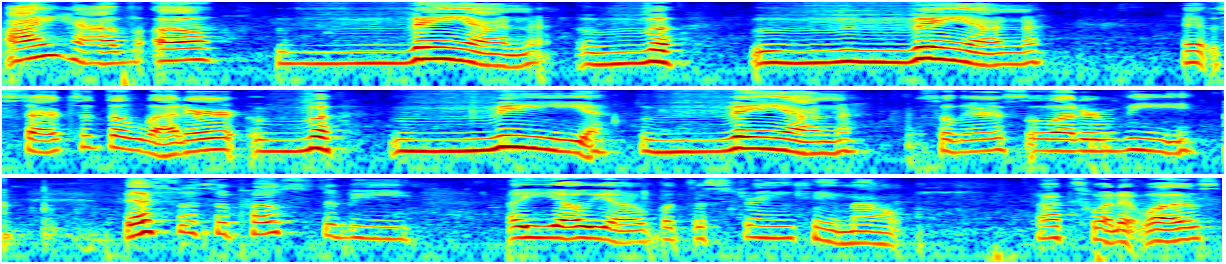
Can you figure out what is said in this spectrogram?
I have a van. V, van. It starts with the letter V, V, van. So there's the letter V. This was supposed to be a yo-yo, but the string came out. That's what it was.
